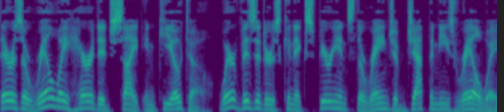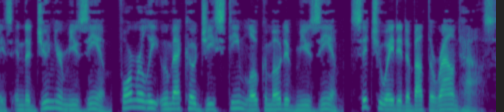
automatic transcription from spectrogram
There is a railway heritage site in Kyoto, where visitors can experience the range of Japanese railways in the Junior Museum formerly Umekoji Steam Locomotive Museum, situated about the roundhouse.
